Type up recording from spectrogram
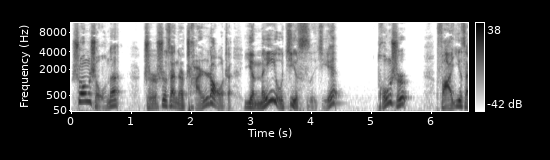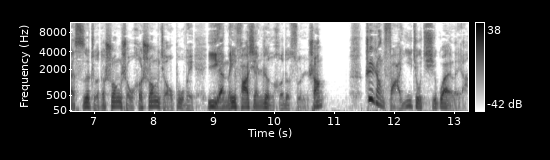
双手呢，只是在那缠绕着，也没有系死结。同时，法医在死者的双手和双脚部位也没发现任何的损伤，这让法医就奇怪了呀。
